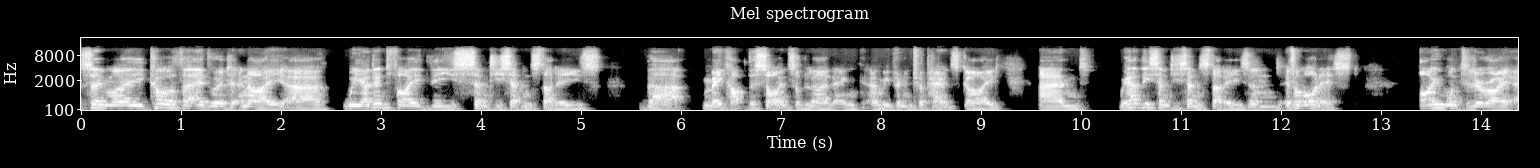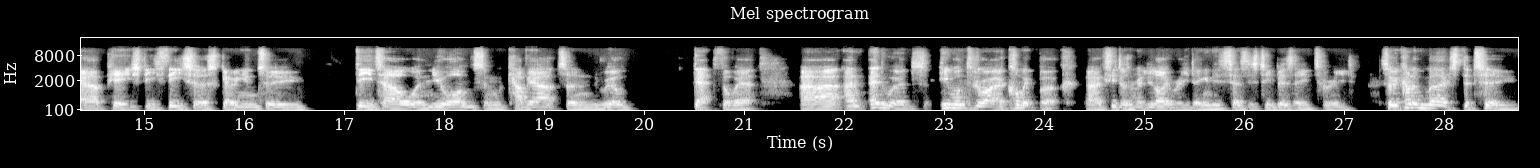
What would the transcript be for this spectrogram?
So my co-author Edward and I, uh, we identified these 77 studies that make up the science of learning, and we put into a parent's guide. And we had these 77 studies, and if I'm honest, I wanted to write a PhD thesis going into detail and nuance and caveats and real depth of it. Uh, and Edward, he wanted to write a comic book because uh, he doesn't really like reading and he says he's too busy to read. So we kind of merged the two.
